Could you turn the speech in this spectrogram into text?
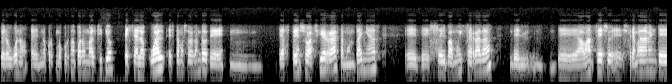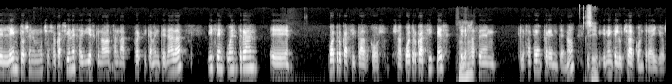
pero bueno, eh, no, cruzan por un mal sitio, pese a lo cual estamos hablando de, mm, de ascenso a sierras, a montañas, eh, de selva muy cerrada, de, avances extremadamente lentos en muchas ocasiones, hay días que no avanzan prácticamente nada, y se encuentran eh, cuatro cacicazgos, o sea, cuatro caciques que les hacen que les hacen frente, ¿no? Y, tienen que luchar contra ellos.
